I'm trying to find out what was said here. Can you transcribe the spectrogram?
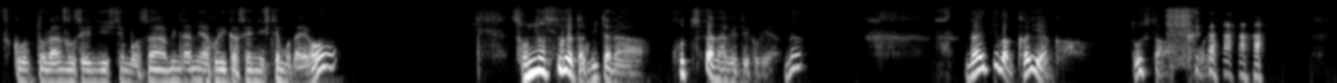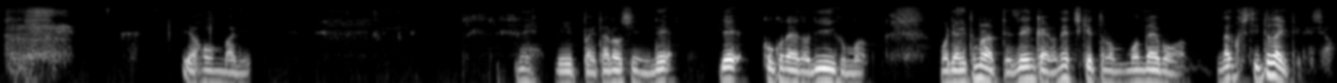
スコットランド戦にしてもさ、南アフリカ戦にしてもだよ。そんな姿見たら、こっちが投げてくるやんな。泣いてばっかりやんか。どうしたん？これ。いや、ほんまに。ね、目いっぱい楽しんで、で、国内のリーグも盛り上げてもらって、前回のね、チケットの問題もなくしていただいてですよ。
